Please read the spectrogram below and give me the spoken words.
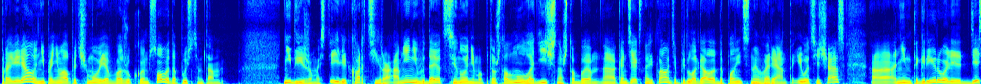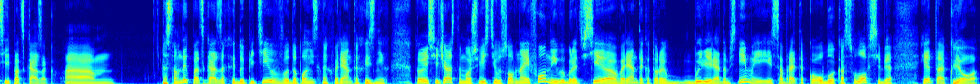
проверял и не понимал, почему я ввожу какое-нибудь слово, допустим, там, недвижимость или квартира, а мне не выдает синонимы, потому что, ну, логично, чтобы а, контекстная реклама тебе предлагала дополнительные варианты. И вот сейчас а, они интегрировали 10 подсказок. А, основных подсказок и до 5 в дополнительных вариантах из них. То есть сейчас ты можешь ввести условно iPhone и выбрать все варианты, которые были рядом с ним, и собрать такое облако слов себе. Это клево.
